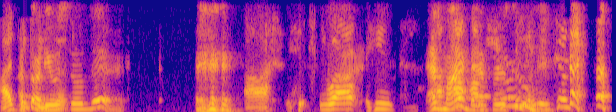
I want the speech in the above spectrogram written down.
I, I thought he was a, still there. uh, well, he. That's my I, bad for sure.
